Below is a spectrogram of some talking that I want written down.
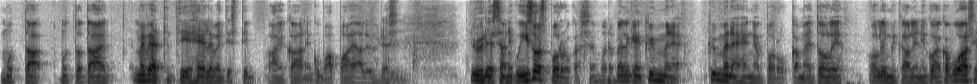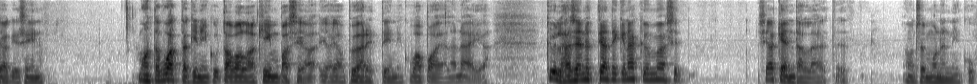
mutta, mutta tota, me vietettiin helvetisti aikaa niin kuin vapaa-ajalla yhdessä. Mm. Yhdessä niin kuin isossa porukassa, semmoinen melkein kymmenen, kymmenen hengen porukka meitä oli, oli mikä oli niin kuin aika vuosiakin siinä, monta vuottakin niin kuin tavallaan kimpas ja, ja, ja pyörittiin niin kuin vapaa-ajalla näin. Ja kyllähän se nyt tietenkin näkyy myös sit siellä kentällä, että, että on semmoinen niin kuin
